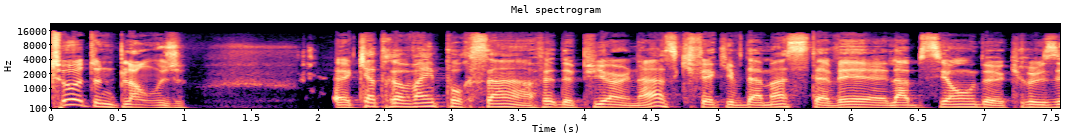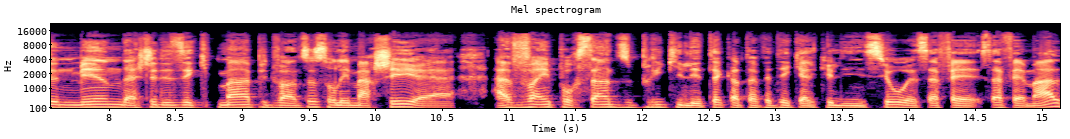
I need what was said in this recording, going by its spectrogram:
toute une plonge. 80% euh, en fait depuis un an, ce qui fait qu'évidemment, si tu avais euh, l'ambition de creuser une mine, d'acheter des équipements, puis de vendre ça sur les marchés à, à 20% du prix qu'il était quand tu as fait tes calculs initiaux, euh, ça fait ça fait mal.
